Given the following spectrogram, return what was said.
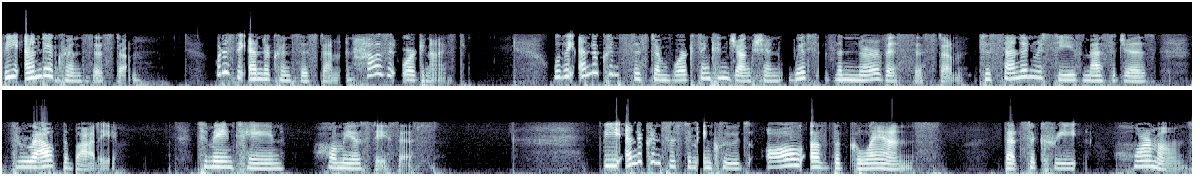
The endocrine system. What is the endocrine system and how is it organized? Well, the endocrine system works in conjunction with the nervous system to send and receive messages throughout the body to maintain homeostasis. The endocrine system includes all of the glands that secrete hormones.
